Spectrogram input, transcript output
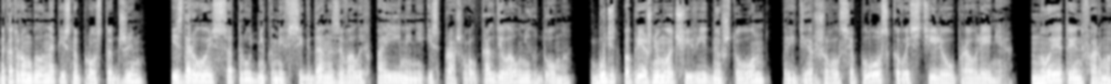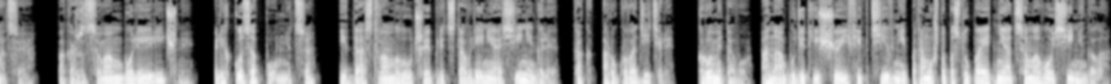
на котором было написано просто «Джим», и, здороваясь с сотрудниками, всегда называл их по имени и спрашивал, как дела у них дома, будет по-прежнему очевидно, что он придерживался плоского стиля управления. Но эта информация покажется вам более личной, легко запомнится и даст вам лучшее представление о Синегале как о руководителе. Кроме того, она будет еще эффективнее, потому что поступает не от самого Синегала.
